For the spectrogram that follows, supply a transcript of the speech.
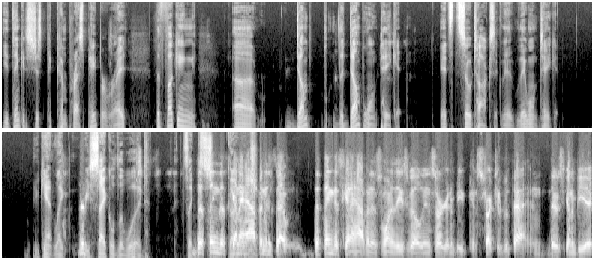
you'd think it's just p- compressed paper, right? The fucking uh, dump the dump won't take it. It's so toxic. They they won't take it. You can't like The- recycle the wood. It's like The thing that's going to happen is that the thing that's going to happen is one of these buildings are going to be constructed with that, and there's going to be an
